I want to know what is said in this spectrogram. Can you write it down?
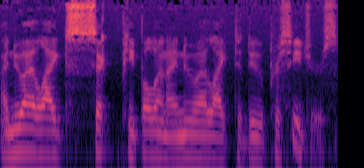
I knew I liked sick people and I knew I liked to do procedures.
